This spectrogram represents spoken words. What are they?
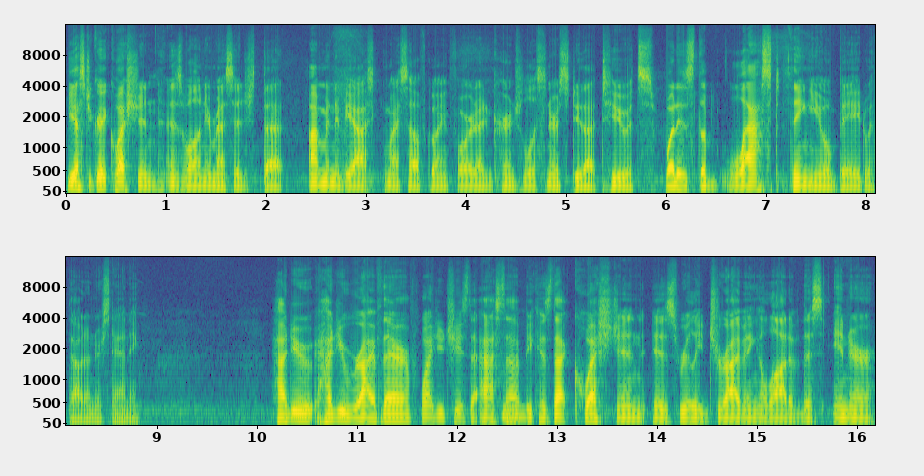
You asked a great question as well in your message that I'm going to be asking myself going forward. I'd encourage listeners to do that too. It's what is the last thing you obeyed without understanding? How do you how do you arrive there? Why do you choose to ask that? Because that question is really driving a lot of this inner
